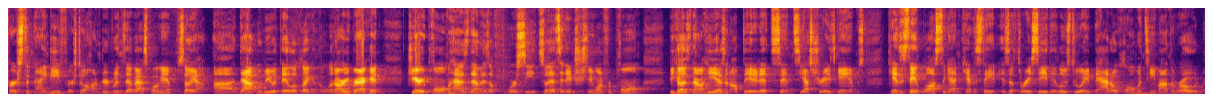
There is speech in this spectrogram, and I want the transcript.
first to 90, first to 100 wins that basketball game. So, yeah, uh, that would be what they look like in the Lunardi bracket. Jerry Palm has them as a four seed. So, that's an interesting one for Palm because now he hasn't updated it since yesterday's games. Kansas State lost again. Kansas State is a three seed. They lose to a bad Oklahoma team on the road.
